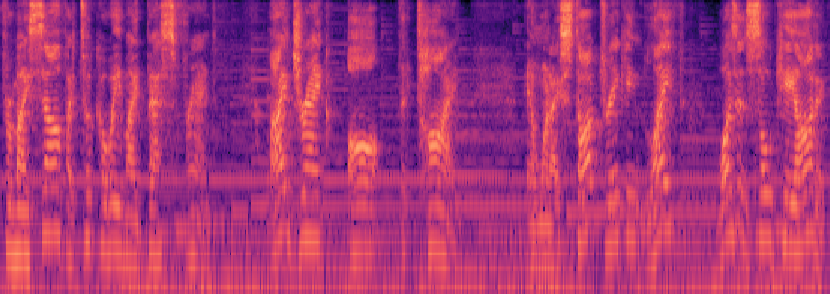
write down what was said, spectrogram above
for myself, I took away my best friend. I drank all the time. And when I stopped drinking, life wasn't so chaotic.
